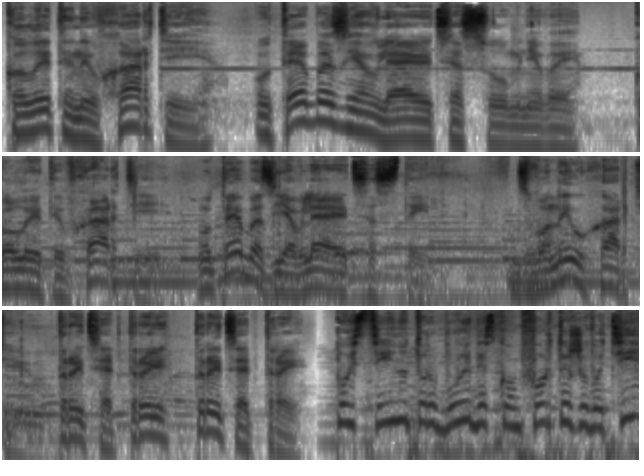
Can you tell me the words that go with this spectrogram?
Коли ти не в хартії, у тебе з'являються сумніви. Коли ти в хартії, у тебе з'являється стиль. Дзвони у хартію 33 33. Постійно турбує дискомфорт у животі?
